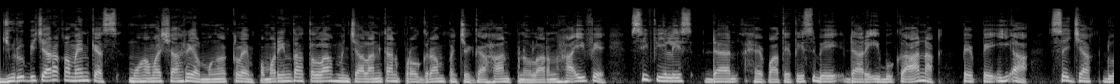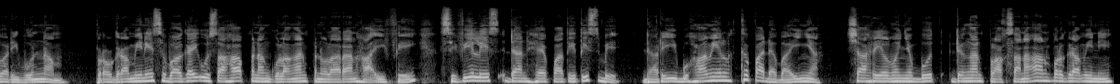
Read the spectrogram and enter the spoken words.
Juru bicara Kemenkes, Muhammad Syahril mengeklaim pemerintah telah menjalankan program pencegahan penularan HIV, sifilis, dan hepatitis B dari ibu ke anak PPIA sejak 2006. Program ini sebagai usaha penanggulangan penularan HIV, sifilis, dan hepatitis B dari ibu hamil kepada bayinya. Syahril menyebut dengan pelaksanaan program ini,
